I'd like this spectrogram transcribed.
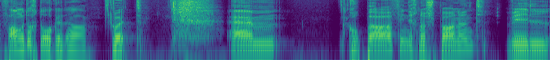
Fang doch doch an. Gut. Ähm, Gruppe A finde ich noch spannend, weil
